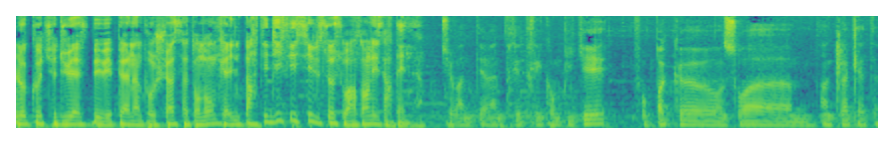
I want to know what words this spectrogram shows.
Le coach du FBBP Alain Pochat s'attend donc à une partie difficile ce soir dans les Ardennes. Sur un terrain très très compliqué, faut pas qu'on soit en claquette.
